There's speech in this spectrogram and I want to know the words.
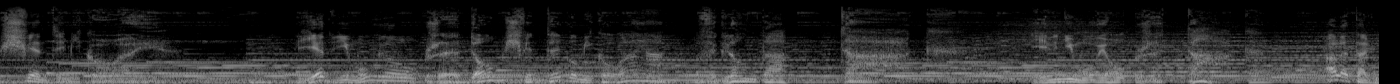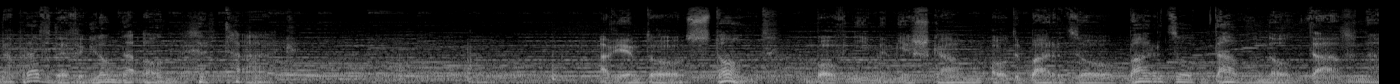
święty Mikołaj. Jedni mówią, że dom świętego Mikołaja wygląda tak. Inni mówią, że tak. Ale tak naprawdę wygląda on tak. A wiem to stąd, bo w nim mieszkam od bardzo, bardzo dawno, dawna.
